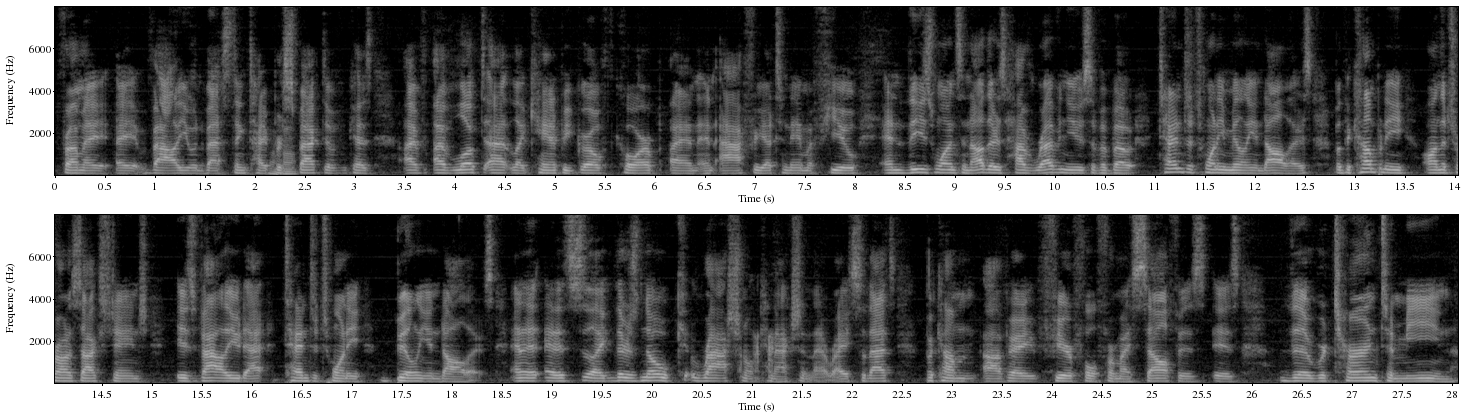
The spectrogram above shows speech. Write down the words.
from a, a value investing type perspective because I've I've looked at like Canopy Growth Corp and, and Aphria to name a few, and these ones and others have revenues of about ten to twenty million dollars, but the company on the Toronto Stock Exchange is valued at 10 to 20 billion dollars. And, it, and it's like there's no c- rational connection there right? So that's become uh, very fearful for myself is is the return to mean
